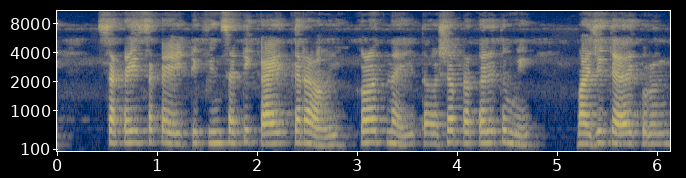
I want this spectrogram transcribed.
सकाळी सकाळी टिफिनसाठी काय करावे कळत नाही. तर अशा प्रकारे तुम्ही भाजी तयार करून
